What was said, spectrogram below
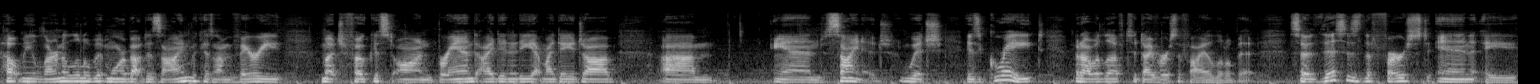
help me learn a little bit more about design because I'm very much focused on brand identity at my day job um, and signage, which is great, but I would love to diversify a little bit. So this is the first in a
